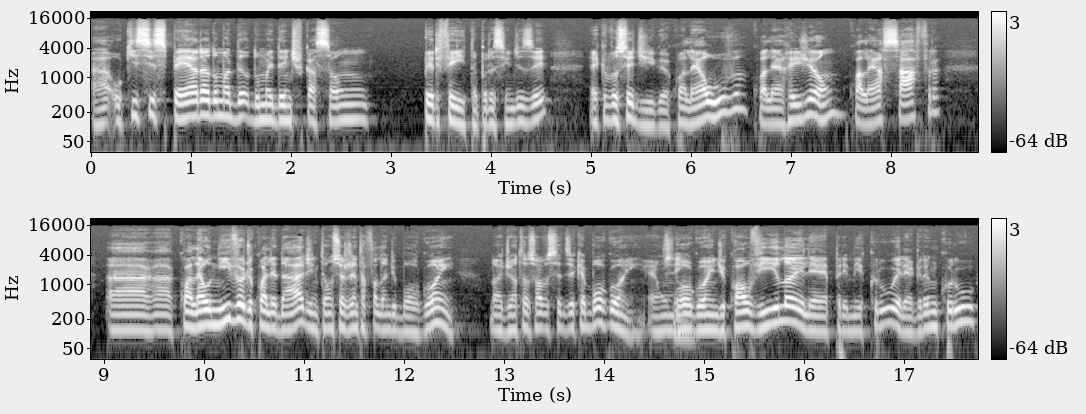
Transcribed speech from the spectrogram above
Ah, o que se espera de uma, de uma identificação perfeita, por assim dizer, é que você diga qual é a uva, qual é a região, qual é a safra, qual é o nível de qualidade. Então, se a gente está falando de Borgonha, não adianta só você dizer que é Borgonha. É um Sim. Borgonha de qual vila, ele é Premier Cru, ele é Gran Cru.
